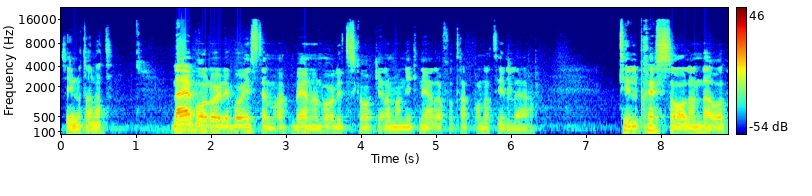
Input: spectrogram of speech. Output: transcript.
Säger du något annat? Nej, bra då. Det är bara att instämma. Benen var lite skakiga när man gick ner där för trapporna till, eh, till presssalen där och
